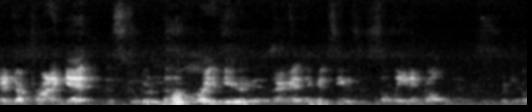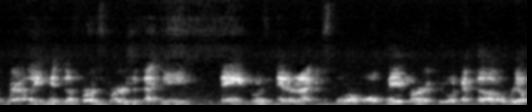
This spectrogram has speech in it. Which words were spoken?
image I'm trying to get, this is good enough right here. the first version that he named was Internet Explorer Wallpaper, if you look at the real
